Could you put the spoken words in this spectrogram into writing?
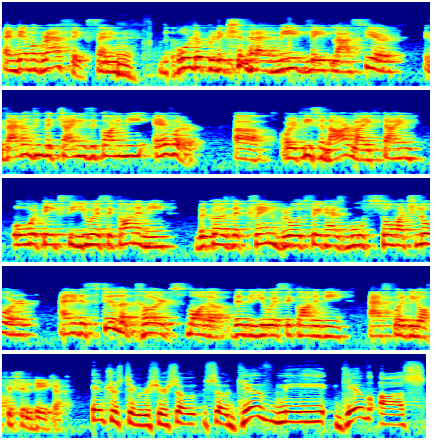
and demographics. And mm. the bolder prediction that I've made late last year is I don't think the Chinese economy ever, uh, or at least in our lifetime, overtakes the US economy because the trend growth rate has moved so much lower and it is still a third smaller than the US economy as per the official data. Interesting, Ruchir. So, so give me, give us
